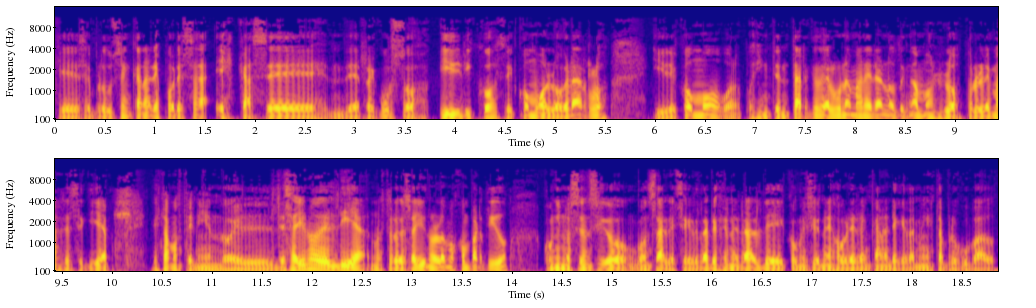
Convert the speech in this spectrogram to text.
que se produce en Canarias por esa escasez de recursos hídricos, de cómo lograrlos y de cómo, bueno, pues intentar que de alguna manera no tengamos los problemas de sequía que estamos teniendo. El desayuno del día, nuestro desayuno lo hemos compartido con Inocencio González, secretario general de Comisiones Obreras en Canarias, que también está preocupado,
